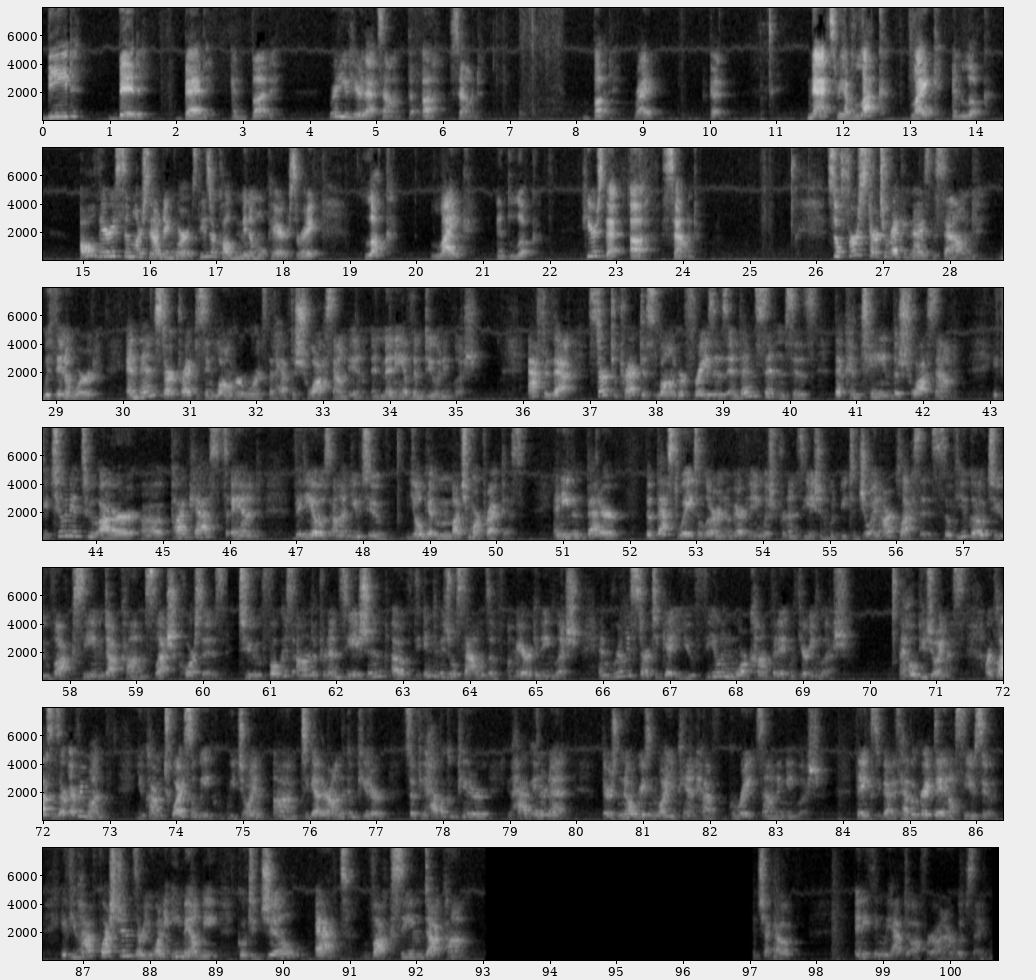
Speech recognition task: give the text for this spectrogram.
Bead, bid, bed, and bud. Where do you hear that sound? The uh sound. Bud, right? Good. Next, we have luck, like, and look. All very similar sounding words. These are called minimal pairs, right? Luck, like, and look. Here's that uh sound. So first start to recognize the sound within a word and then start practicing longer words that have the schwa sound in them, and many of them do in English. After that, start to practice longer phrases and then sentences that contain the schwa sound. If you tune into our uh, podcasts and videos on YouTube, you'll get much more practice. And even better, the best way to learn American English pronunciation would be to join our classes. So if you go to voxseam.com slash courses to focus on the pronunciation of the individual sounds of American English and really start to get you feeling more confident with your English. I hope you join us. Our classes are every month. You come twice a week. We join um, together on the computer. So if you have a computer, you have internet, there's no reason why you can't have great sounding English. Thanks, you guys. Have a great day, and I'll see you soon. If you have questions or you want to email me, go to jill at voxseam.com and check out anything we have to offer on our website.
